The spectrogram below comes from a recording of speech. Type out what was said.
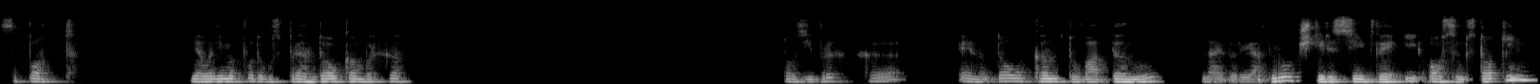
сапорт. Няма да има какво да го спре надолу към върха. Този връх е надолу към това дъно, най-вероятно 42,800.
